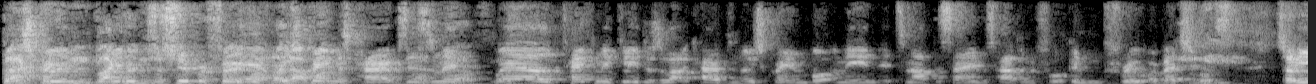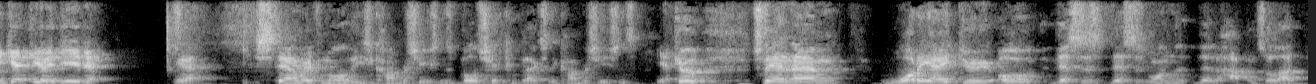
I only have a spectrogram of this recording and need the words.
Black Ice cream- pudding. Black pudding's a superfood. Yeah, ice cream one. is carbs, isn't That's it? tough. Well, technically, there's a lot of carbs in ice cream, but I mean, it's not the same as having a fucking fruit or vegetables. so you get the idea there. Yeah. Staying away from all these conversations, bullshit complexity conversations. Yeah. Cool. So then um what do I do? Oh, this is this is one that, that happens a lot.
